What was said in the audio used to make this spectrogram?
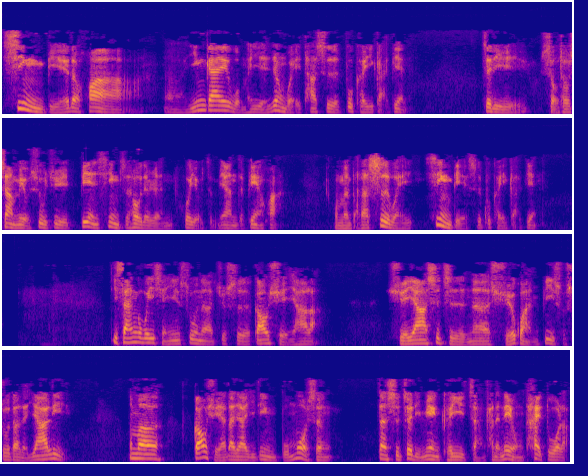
性别的话，呃，应该我们也认为它是不可以改变。这里手头上没有数据，变性之后的人会有怎么样的变化？我们把它视为性别是不可以改变。第三个危险因素呢，就是高血压了。血压是指呢血管壁所受到的压力，那么高血压大家一定不陌生，但是这里面可以展开的内容太多了，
